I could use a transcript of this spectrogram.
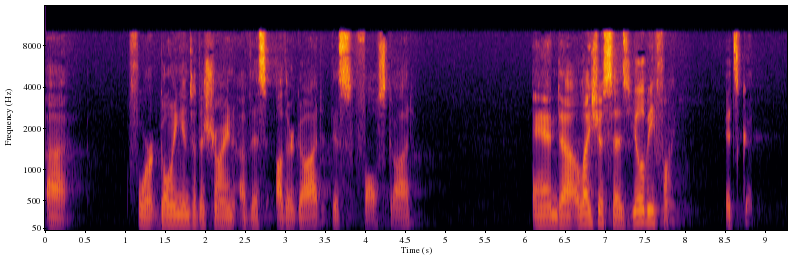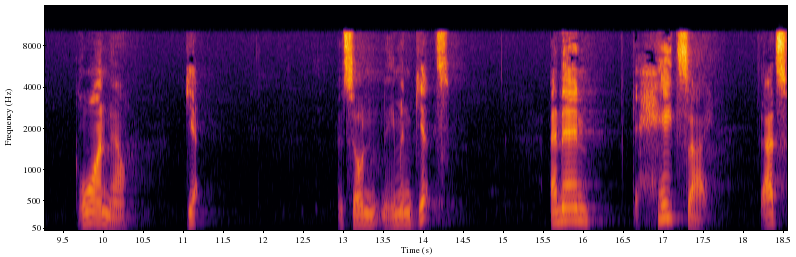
uh, for going into the shrine of this other God, this false God? And uh, Elisha says, You'll be fine. It's good. Go on now. Get. And so Naaman gets. And then Gehazi that's,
